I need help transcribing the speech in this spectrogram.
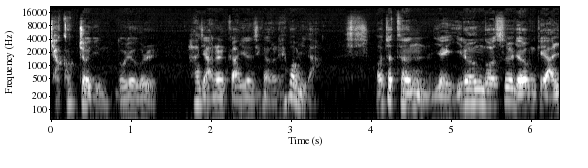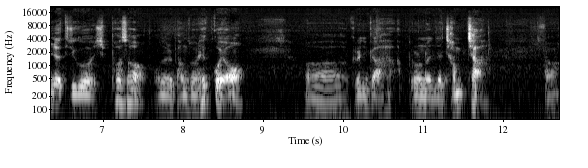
적극적인 노력을 하지 않을까 이런 생각을 해봅니다. 어쨌든 이제 이런 것을 여러분께 알려드리고 싶어서 오늘 방송을 했고요. 어, 그러니까 앞으로는 이제 점차 어,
